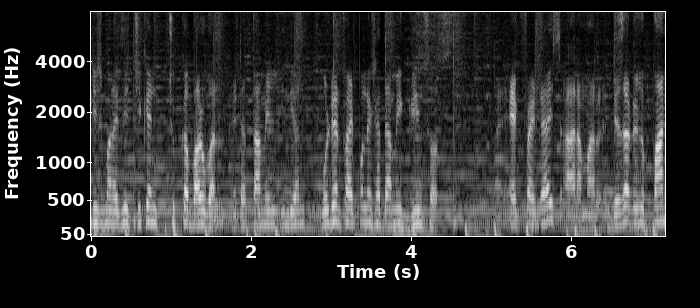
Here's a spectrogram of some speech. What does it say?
ডিশ বানাইছি চিকেন চুক্কা বারুবাল এটা তামিল ইন্ডিয়ান গোল্ডেন ফ্রাইড পনেরো সাথে আমি green sauce egg fried rice আর আমার ডেজার্ট হলো পান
